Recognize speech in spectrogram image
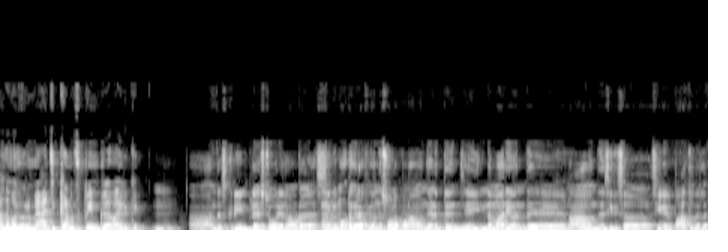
அந்த மாதிரி ஒரு மேஜிக்கான ஸ்கிரீன் பிளே தான் இருக்கு. அந்த ஸ்க்ரீன் பிளே ஸ்டோரி எல்லாம் கூட சினிமோட்டோகிராஃபி வந்து சொல்ல போனா வந்து எனக்கு தெரிஞ்சு இந்த மாதிரி வந்து நான் வந்து சீரியஸா சீனியர் பார்த்தது இல்ல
